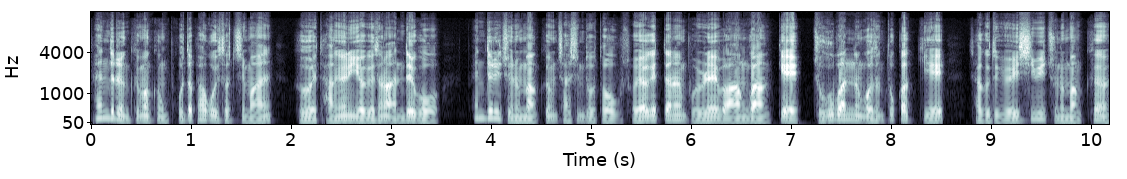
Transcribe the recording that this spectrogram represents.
팬들은 그만큼 보답하고 있었지만 그걸 당연히 여겨서는 안 되고 팬들이 주는 만큼 자신도 더욱 줘야겠다는 본래의 마음과 함께 주고받는 것은 똑같기에 자기도 열심히 주는 만큼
